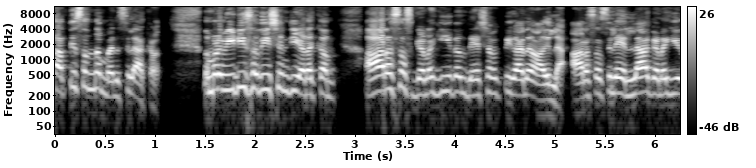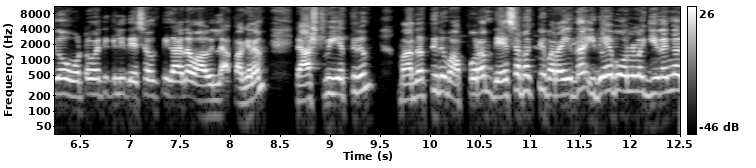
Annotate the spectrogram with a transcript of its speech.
സത്യസന്ധം മനസ്സിലാക്കണം. നമ്മുടെ വി ഡി സതീശൻ ജി അടക്കം ആർ എസ് എസ് ഗണഗീതം ദേശഭക്തി ഗാനം ആവില്ല. ആർ എസ് എസിലെ എല്ലാ ഗണഗീതവും ഓട്ടോമാറ്റിക്കലി ദേശഭക്തി ഗാനമാവില്ല പകരം രാഷ്ട്രീയത്തിനും മതത്തിനും അപ്പുറം ദേശഭക്തി പറയുന്ന ഇതേപോലുള്ള ഗീതങ്ങൾ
